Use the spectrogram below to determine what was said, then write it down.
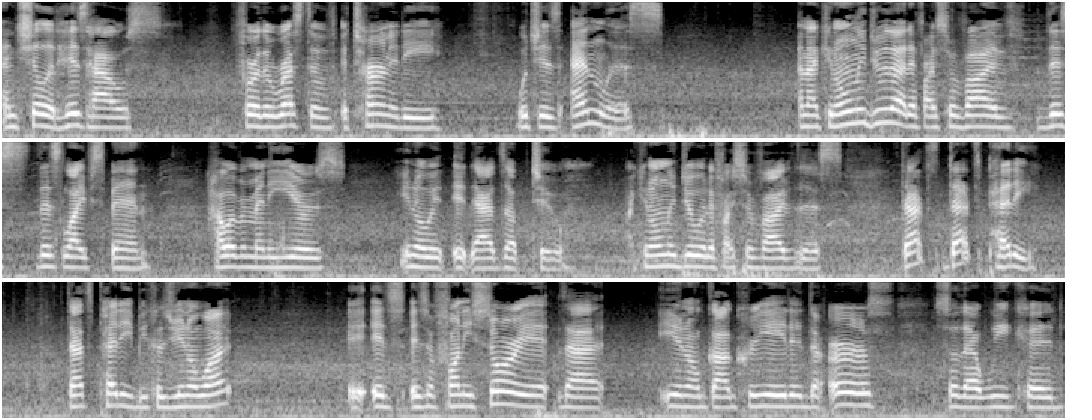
and chill at his house for the rest of eternity, which is endless. And I can only do that if I survive this this lifespan however many years, you know, it, it adds up to. I can only do it if I survive this. That's that's petty. That's petty because you know what? It, it's it's a funny story that you know God created the earth so that we could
